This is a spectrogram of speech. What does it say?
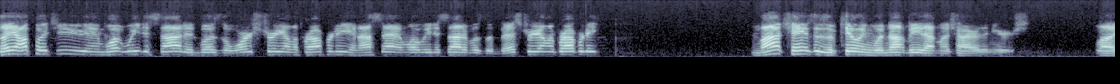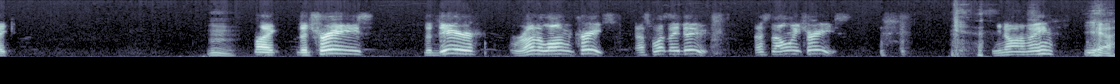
Say I put you in what we decided was the worst tree on the property, and I sat in what we decided was the best tree on the property. My chances of killing would not be that much higher than yours. Like, Mm. Like the trees, the deer run along the creeks. That's what they do. That's the only trees. you know what I mean? Yeah.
